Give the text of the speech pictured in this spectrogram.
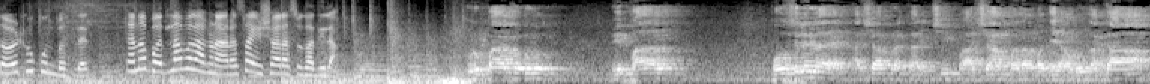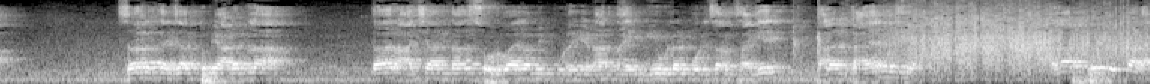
तळ ठोकून बसलेत. त्यांना बदलावं लागणार असा इशारा सुद्धा दिला. कृपा करून मी फार पोचलेला आहे. अशा प्रकारची भाषा मनामध्ये आणू नका. जर त्याच्यात तुम्ही अडकला तर अशांना सोडवायला मी पुढे येणार नाही मी उलट पोलिसांना सांगेन त्याला टायर त्याला काढा.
